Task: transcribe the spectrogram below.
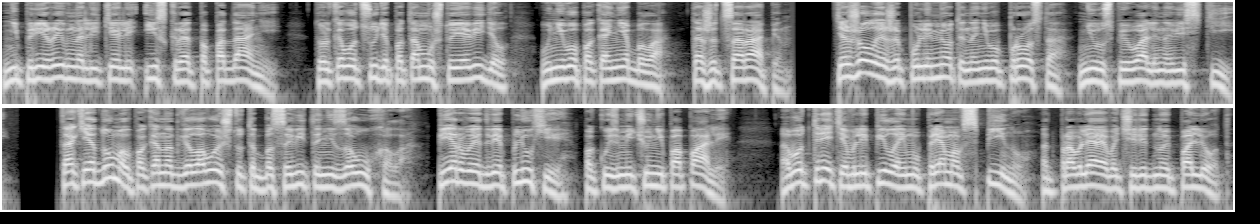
непрерывно летели искры от попаданий – только вот, судя по тому, что я видел, у него пока не было даже царапин. Тяжелые же пулеметы на него просто не успевали навести. Так я думал, пока над головой что-то басовито не заухало. Первые две плюхи по Кузьмичу не попали, а вот третья влепила ему прямо в спину, отправляя в очередной полет.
